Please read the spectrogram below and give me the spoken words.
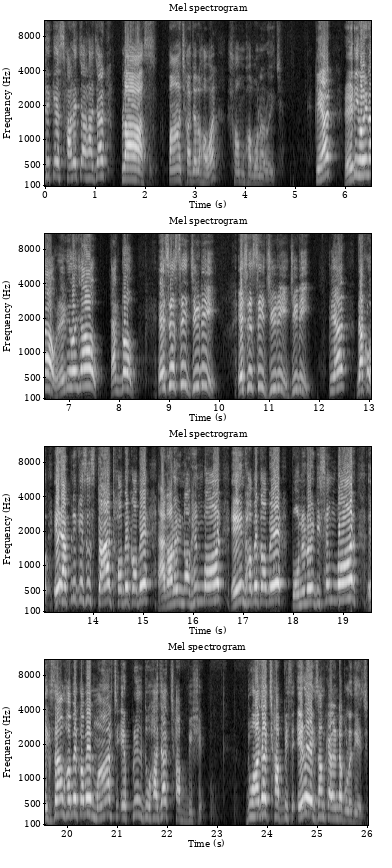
থেকে সাড়ে চার হাজার প্লাস পাঁচ হাজার হওয়ার সম্ভাবনা রয়েছে। ক্লিয়ার রেডি হয়ে নাও রেডি হয়ে যাও, একদম। SSC GD SSC GD GD clear দেখো, এই অ্যাপ্লিকেশন স্টার্ট হবে কবে? এগারোই নভেম্বর এন্ড হবে কবে? পনেরোই ডিসেম্বর এক্সাম হবে কবে? মার্চ, এপ্রিল দু হাজার ছাব্বিশে। দু হাজার ছাব্বিশে, এরও এক্সাম ক্যালেন্ডার বলে দিয়েছে।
